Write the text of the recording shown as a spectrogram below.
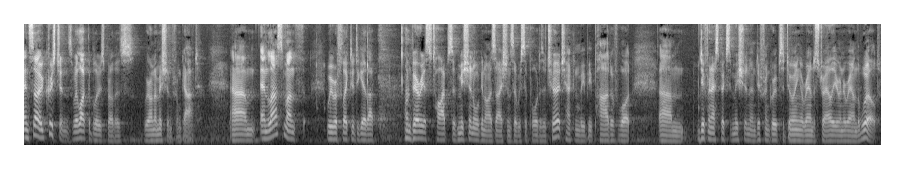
and so, Christians, we're like the Blues Brothers. We're on a mission from God. Um, and last month, we reflected together on various types of mission organisations that we support as a church. How can we be part of what um, different aspects of mission and different groups are doing around Australia and around the world?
